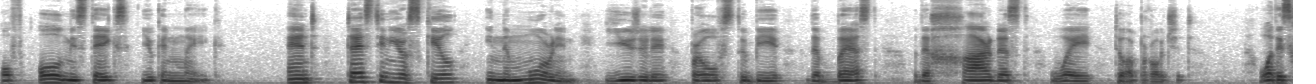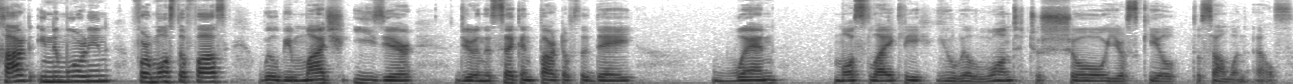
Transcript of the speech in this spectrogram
of all mistakes you can make. And testing your skill in the morning usually proves to be the best, the hardest way to approach it. What is hard in the morning for most of us will be much easier during the second part of the day when most likely you will want to show your skill to someone else.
